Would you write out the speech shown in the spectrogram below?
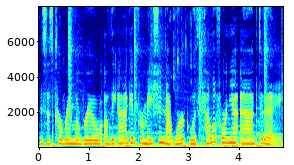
This is Corinne LaRue of the Ag Information Network with California Ag Today.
